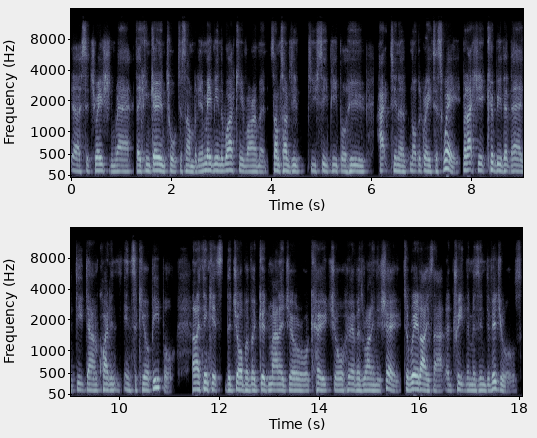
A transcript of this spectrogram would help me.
a, situation where they can go and talk to somebody. And maybe in the working environment, sometimes you, you see people who act in a not the greatest way, but actually it could be that they're deep down quite in, insecure people. And I think it's the job of a good manager or coach or whoever's running the show to realize that and treat them as individuals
